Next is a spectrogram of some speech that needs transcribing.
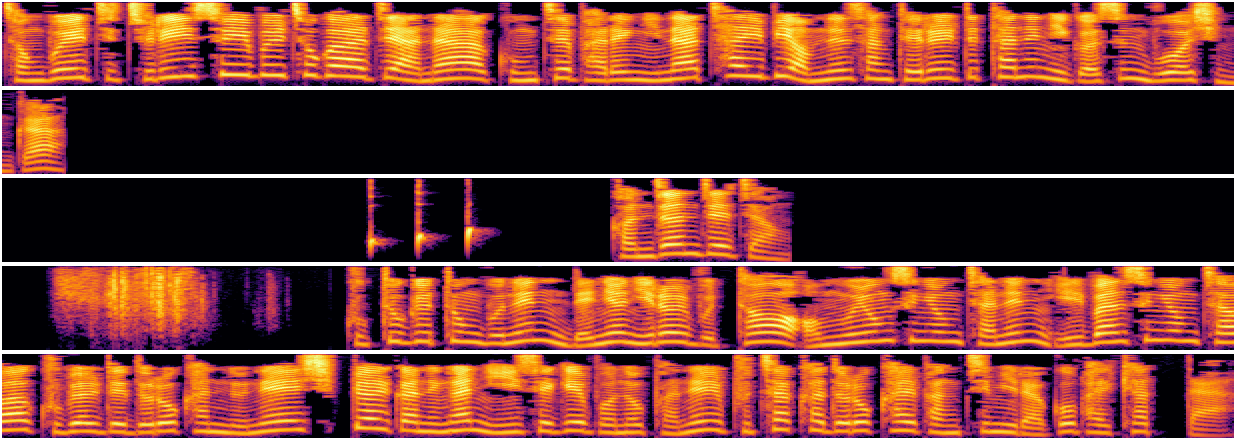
정부의 지출이 수입을 초과하지 않아 공채 발행이나 차입이 없는 상태를 뜻하는 이것은 무엇인가? 건전재정 국토교통부는 내년 1월부터 업무용 승용차는 일반 승용차와 구별되도록 한눈에 식별 가능한 이 색의 번호판을 부착하도록 할 방침이라고 밝혔다.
